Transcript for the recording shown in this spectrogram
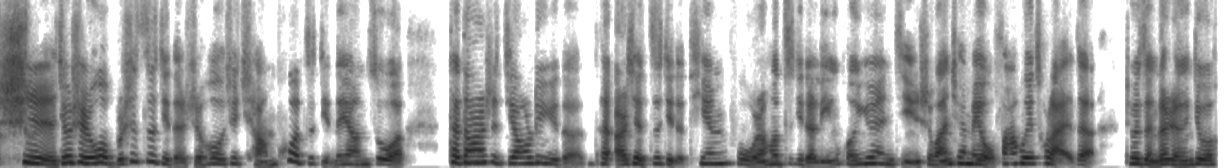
是，就是如果不是自己的时候去强迫自己那样做。他当然是焦虑的，他而且自己的天赋，然后自己的灵魂愿景是完全没有发挥出来的，就整个人就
